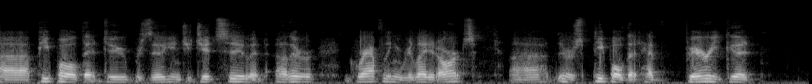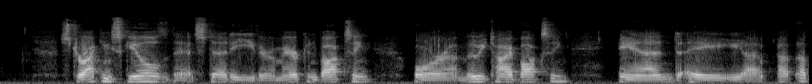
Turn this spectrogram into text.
uh, people that do Brazilian Jiu Jitsu and other grappling related arts. Uh, there's people that have very good striking skills that study either American boxing or uh, Muay Thai boxing, and a, uh, a,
